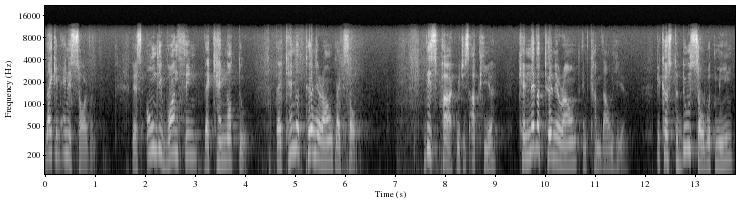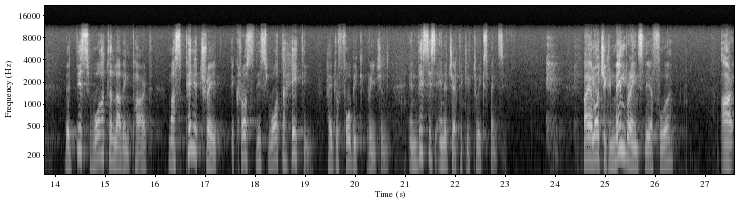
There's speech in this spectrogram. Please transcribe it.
like in any solvent. There's only one thing they cannot do. They cannot turn around like so. This part, which is up here, can never turn around and come down here. Because to do so would mean that this water loving part must penetrate across this water hating hydrophobic region, and this is energetically too expensive. Biological membranes, therefore, are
